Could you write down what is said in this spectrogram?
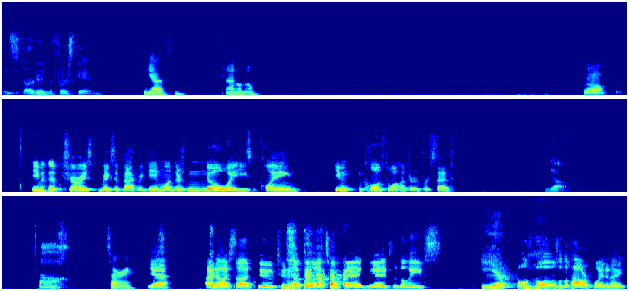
didn't in the first game. yeah, it's, I don't know. Well, even if Jarry makes it back for game one, there's no way he's playing even close to 100%. No, Oh, sorry. Yeah, I know. I saw it too. 2 nothing on a two man advantage for the Leafs. Yep. Both goals on the power play tonight.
